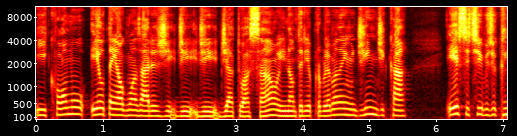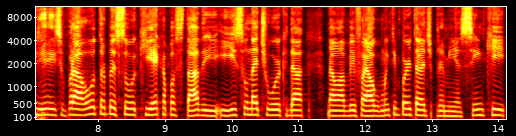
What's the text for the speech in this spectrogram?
E como eu tenho algumas áreas de, de, de, de atuação e não teria problema nenhum de indicar esse tipo de cliente para outra pessoa que é capacitada e, e, isso o network da, da OAB foi algo muito importante para mim assim que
